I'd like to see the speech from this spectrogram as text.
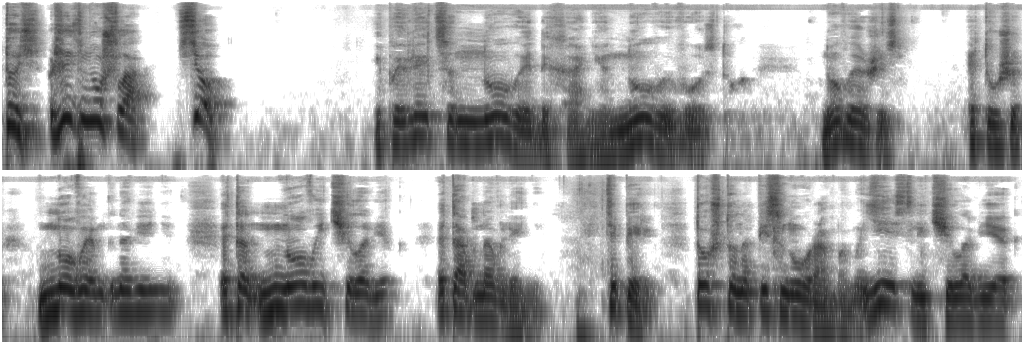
То есть жизнь ушла, все. И появляется новое дыхание, новый воздух, новая жизнь. Это уже новое мгновение, это новый человек, это обновление. Теперь, то, что написано у Рамбама. Если человек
